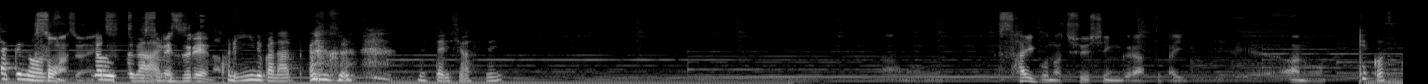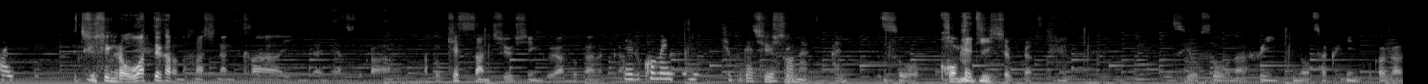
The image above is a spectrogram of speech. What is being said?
全くのそうなんですよね。進めづれえな。これいいのかなとか なったりしますね。最後の中心蔵とかい、あの、結構最中心蔵終わってからの話なんかいみたいなやつとか、あと決算中心蔵とかなんか。だい、ぶコメディ色が強そうな感そう、コメディ色が強そうな雰囲気の作品とかが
